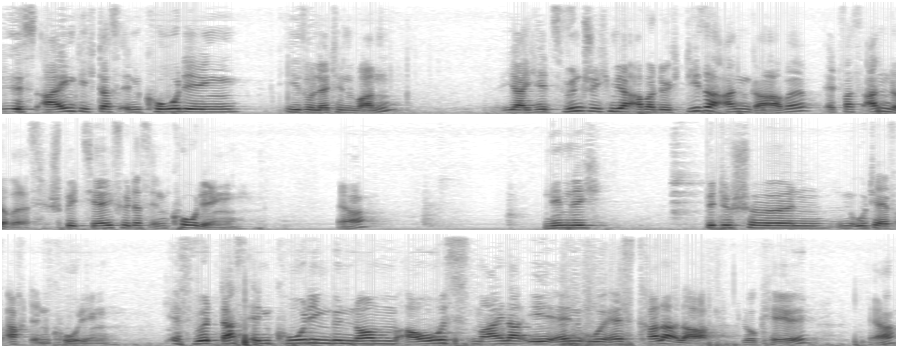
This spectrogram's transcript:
ist eigentlich das Encoding Isolatin 1. Ja, jetzt wünsche ich mir aber durch diese Angabe etwas anderes, speziell für das Encoding. Ja? Nämlich, bitteschön, ein UTF-8-Encoding. Es wird das Encoding genommen aus meiner EN-US-Tralala-Locale. Ja?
